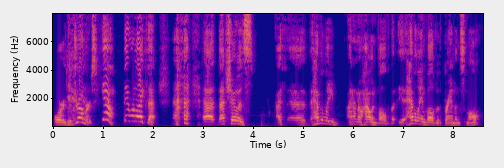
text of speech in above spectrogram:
Or the drummers, yeah, they were like that. uh, that show is, I, uh, heavily, I don't know how involved, but heavily involved with Brendan Small.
